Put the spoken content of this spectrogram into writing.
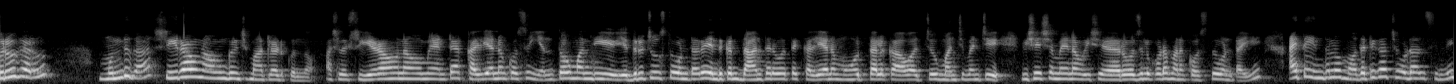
గురువు గారు ముందుగా శ్రీరామనవమి గురించి మాట్లాడుకుందాం. అసలు శ్రీరామనవమి అంటే ఆ కళ్యాణం కోసం ఎంతో మంది ఎదురు చూస్తూ ఉంటారు. ఎందుకంటే దాని తర్వాత కళ్యాణ ముహూర్తాలు కావచ్చు మంచి మంచి విశేషమైన విషయ రోజులు కూడా మనకు వస్తూ ఉంటాయి. అయితే ఇందులో మొదటిగా చూడాల్సింది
